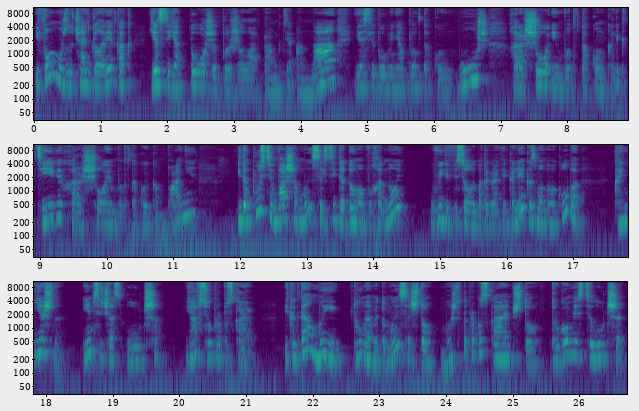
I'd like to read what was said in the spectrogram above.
и фом может звучать в голове как если я тоже бы жила там, где она, если бы у меня был такой муж, хорошо им вот в таком коллективе, хорошо им вот в такой компании. И, допустим, ваша мысль, сидя дома в выходной, увидев веселые фотографии коллег из модного клуба, конечно, им сейчас лучше. Я все пропускаю. И когда мы думаем эту мысль, что мы что-то пропускаем, что в другом месте лучше,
